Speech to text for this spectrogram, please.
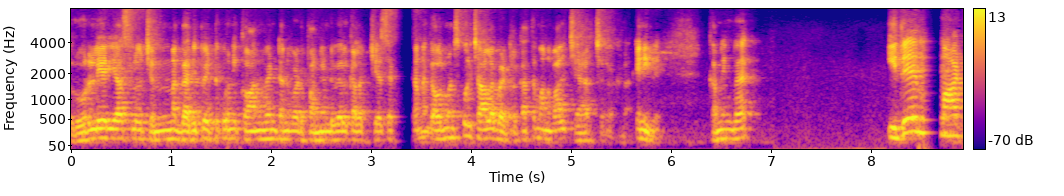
Rural ఏరియాస్లో చిన్న గది పెట్టుకుని కాన్వెంట్ అని వాడు పన్నెండు వేలు కలెక్ట్ చేసే కన్నా గవర్నమెంట్ స్కూల్ చాలా బెటర్. కదా మన వాళ్ళు చేర్చరు అక్కడ. ఎనీవే కమింగ్ బ్యాక్ ఇదే మాట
